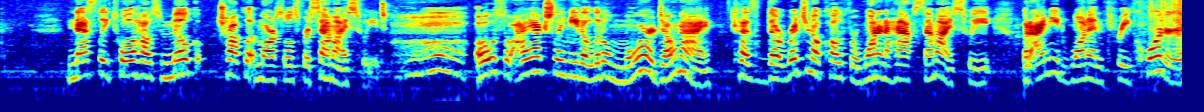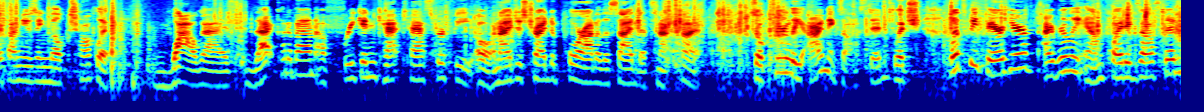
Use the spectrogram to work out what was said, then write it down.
Nestle Toll House milk chocolate morsels for semi-sweet. Oh, so I actually need a little more, don't I? Because the original called for one and a half semi-sweet, but I need one and three quarter if I'm using milk chocolate. Wow, guys, that could have been a freaking catastrophe. Oh, and I just tried to pour out of the side that's not cut. So clearly I'm exhausted, which, let's be fair here, I really am quite exhausted.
